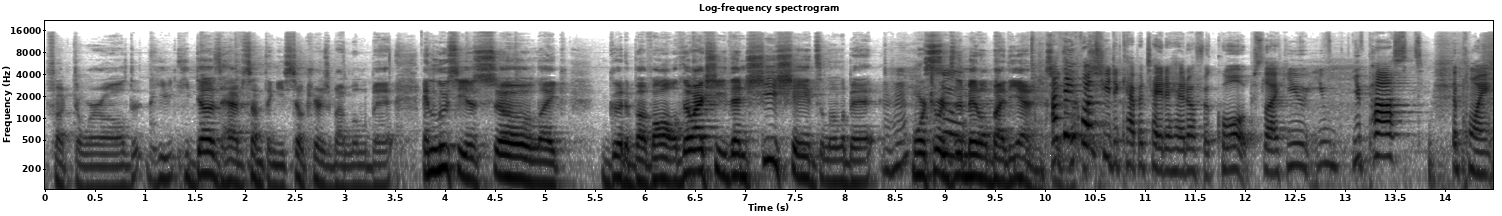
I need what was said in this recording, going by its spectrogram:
fuck the world. He, he does have something he still cares about a little bit. And Lucy is so, like, good above all. Though actually, then she shades a little bit more towards So- the middle by the end. I think once you decapitate a head off a corpse, like you, you, you've passed the point,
